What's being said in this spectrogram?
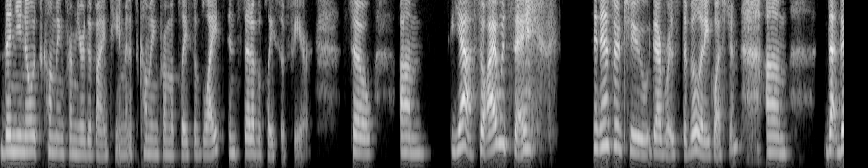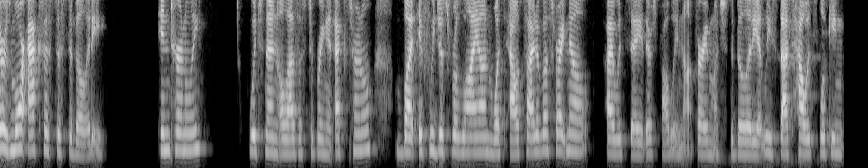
then you know it's coming from your divine team and it's coming from a place of light instead of a place of fear. So, um, yeah, so I would say, in answer to Deborah's stability question, um, that there's more access to stability internally, which then allows us to bring it external. But if we just rely on what's outside of us right now, I would say there's probably not very much stability. At least that's how it's looking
